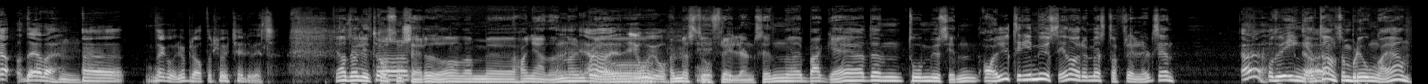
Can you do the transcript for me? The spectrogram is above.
Ja, det er det. Eh, det går jo bra til slutt, heldigvis. Ja, det er litt hva som skjer, det da. De, eh, han ene han, blir Ja, jo, jo, jo. han mister jo foreldrene sine. Begge den to musene Alle tre musene har jo mista foreldrene sine. Og det er ingen Ja, av ja. dem som blir unger igjen.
